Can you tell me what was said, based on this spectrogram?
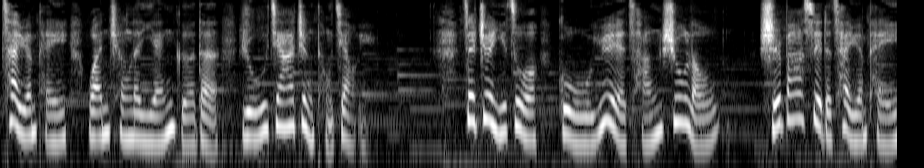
蔡元培完成了严格的儒家正统教育。在这一座古月藏书楼，十八岁的蔡元培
